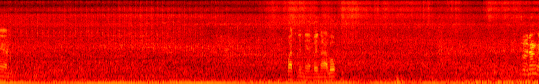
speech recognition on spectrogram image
น่นๆ มัดแน่นๆไว้หน้ารถช่วยนั่งไหน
